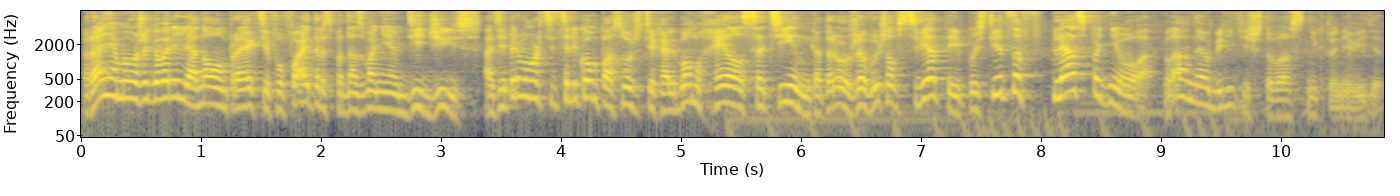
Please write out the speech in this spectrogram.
Ранее мы уже говорили о новом проекте Foo Fighters под названием DGs, а теперь вы можете целиком послушать их альбом Hail Satin, который уже вышел в свет и пуститься в пляс под него. Главное убедитесь, что вас никто не видит.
